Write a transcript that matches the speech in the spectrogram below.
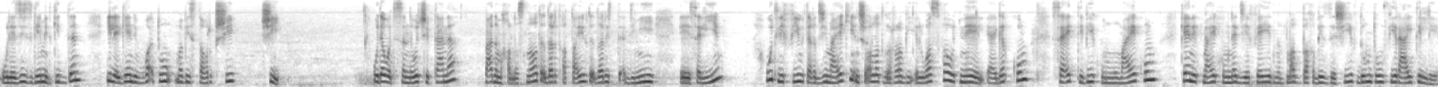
ولذيذ جامد جدا إلى جانب وقته ما بيستغرقش شيء. ودوت السندوتش بتاعنا بعد ما خلصناه تقدري تقطعيه وتقدري تقدميه سليم. وتلفيه وتاخديه معاكي. إن شاء الله تجربي الوصفة وتنال إعجابكم. سعدت بيكم ومعاكم. كانت معاكم نادية فايد من مطبخ بيتزا شيف دمتم في رعاية الله.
